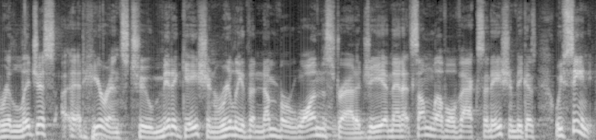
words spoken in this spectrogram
religious adherence to mitigation really the number one strategy and then at some level vaccination because we've seen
